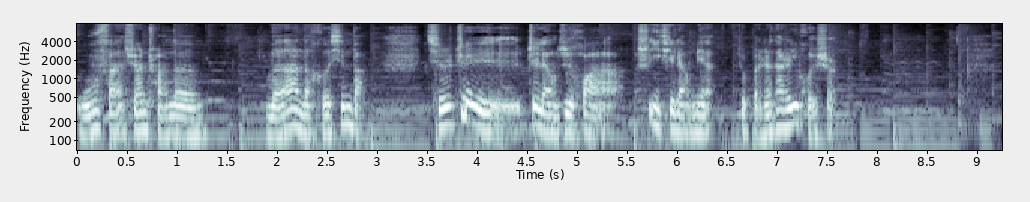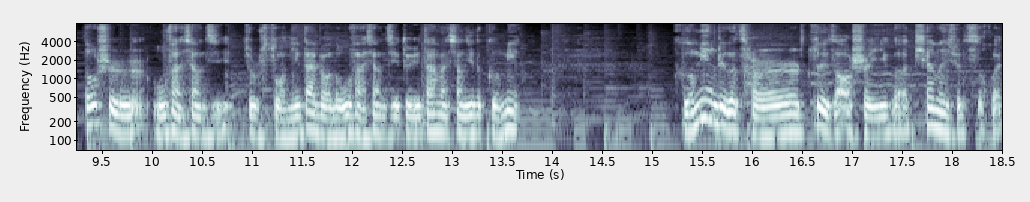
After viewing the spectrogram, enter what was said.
无反宣传的文案的核心吧。其实这这两句话是一体两面，就本身它是一回事儿。都是无反相机，就是索尼代表的无反相机对于单反相机的革命。革命这个词儿最早是一个天文学词汇，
